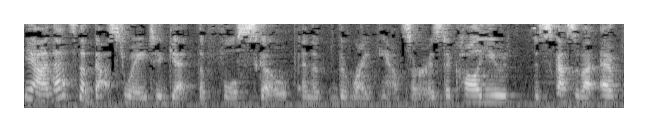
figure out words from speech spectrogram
Yeah, that's the best way to get the full scope and the, the right answer is to call you, discuss about, ev-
